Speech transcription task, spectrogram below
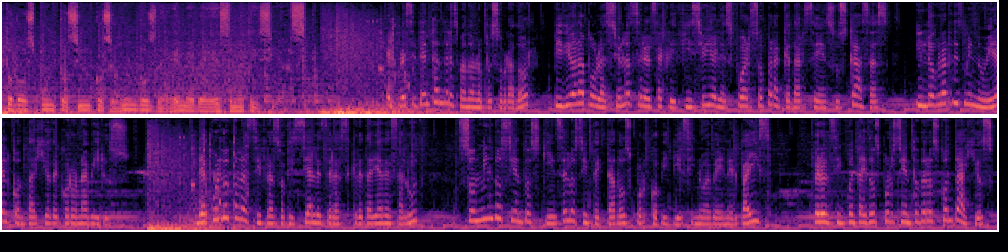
102.5 segundos de MBS Noticias. El presidente Andrés Manuel López Obrador pidió a la población hacer el sacrificio y el esfuerzo para quedarse en sus casas y lograr disminuir el contagio de coronavirus. De acuerdo con las cifras oficiales de la Secretaría de Salud, son 1.215 los infectados por COVID-19 en el país, pero el 52% de los contagios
